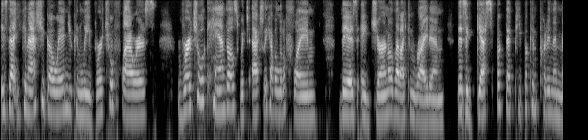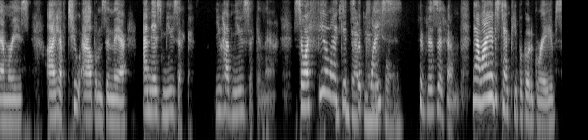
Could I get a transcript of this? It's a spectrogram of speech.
is that you can actually go in, you can leave virtual flowers, virtual candles, which actually have a little flame. There's a journal that I can write in. There's a guest book that people can put in their memories. I have two albums in there, and there's music. You have music in there. So I feel like Isn't it's the that place to visit him. Now, I understand people go to graves,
